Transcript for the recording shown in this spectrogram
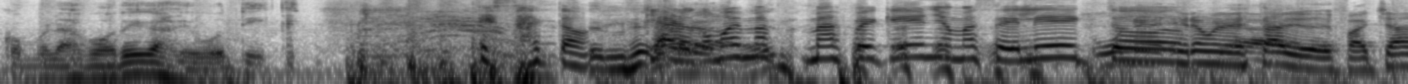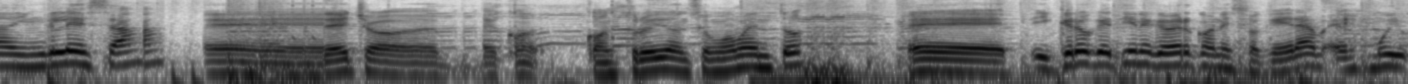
como las bodegas de boutique. Exacto. Claro, como es más, más pequeño, más selecto. Un- era un estadio de fachada inglesa, eh, de hecho eh, con- construido en su momento, eh, y creo que tiene que ver con eso, que era es muy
